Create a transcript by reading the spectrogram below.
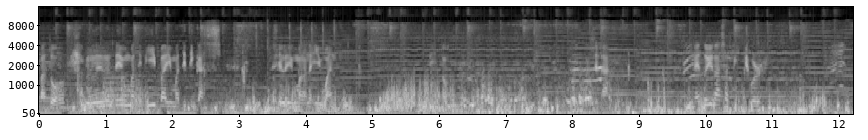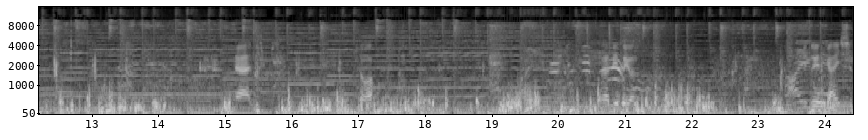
bato. Ito yung matitibay, yung matitikas. Sila yung mga naiwan. Dito. Ito sila. Ito yung nasa picture. Yan. Ito. oh. Ah, dito yun. Dito yun guys.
